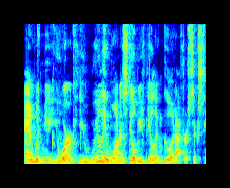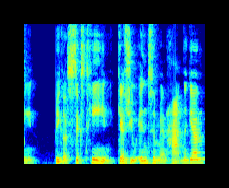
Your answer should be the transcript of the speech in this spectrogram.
And with New York, you really want to still be feeling good after 16 because 16 gets you into Manhattan again.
